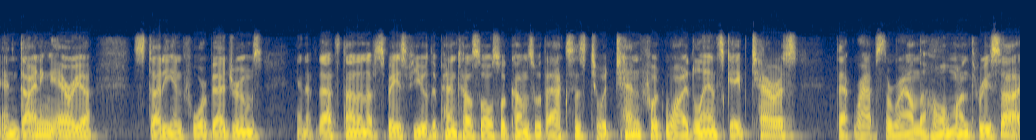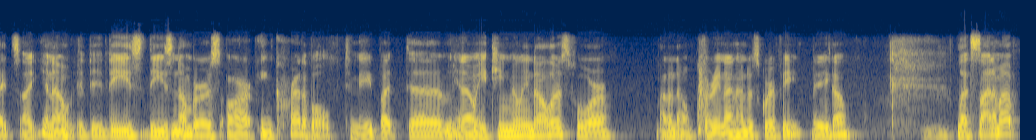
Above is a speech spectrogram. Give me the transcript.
and dining area, study, and four bedrooms. And if that's not enough space for you, the penthouse also comes with access to a 10 foot wide landscape terrace that wraps around the home on three sides. Uh, you know, th- these these numbers are incredible to me, but um, you know, $18 million for I don't know, 3,900 square feet. There you go. Let's sign them up.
